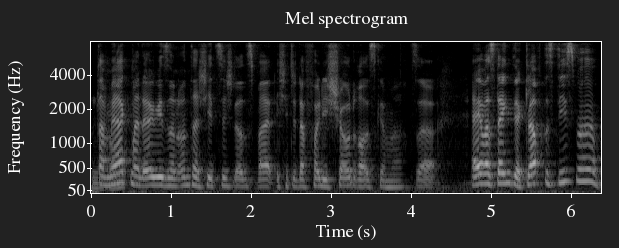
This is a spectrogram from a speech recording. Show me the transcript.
da merkt man irgendwie so einen Unterschied zwischen uns beiden. Ich hätte da voll die Show draus gemacht. So. Hey, was denkt ihr? Klappt es diesmal?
